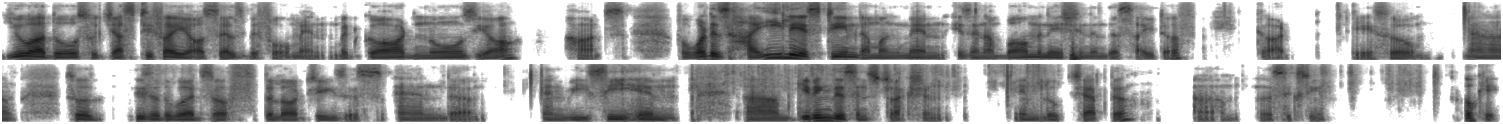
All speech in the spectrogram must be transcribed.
You are those who justify yourselves before men, but God knows your hearts. For what is highly esteemed among men is an abomination in the sight of God. Okay, so uh, so these are the words of the Lord Jesus, and uh, and we see him um, giving this instruction in Luke chapter um, 16. Okay,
